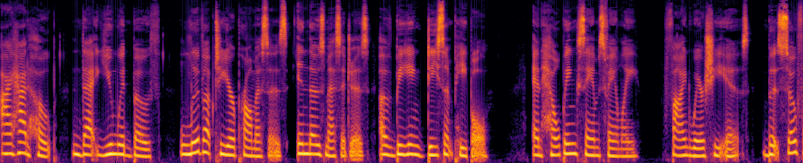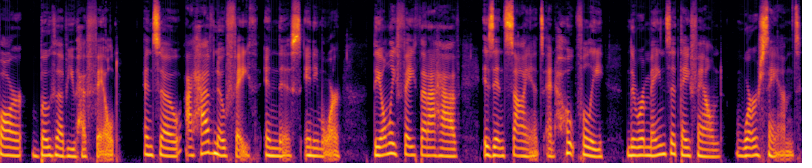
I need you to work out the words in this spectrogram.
I had hope that you would both live up to your promises in those messages of being decent people and helping Sam's family find where she is. But so far, both of you have failed. And so I have no faith in this anymore. The only faith that I have is in science, and hopefully, the remains that they found were Sam's.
